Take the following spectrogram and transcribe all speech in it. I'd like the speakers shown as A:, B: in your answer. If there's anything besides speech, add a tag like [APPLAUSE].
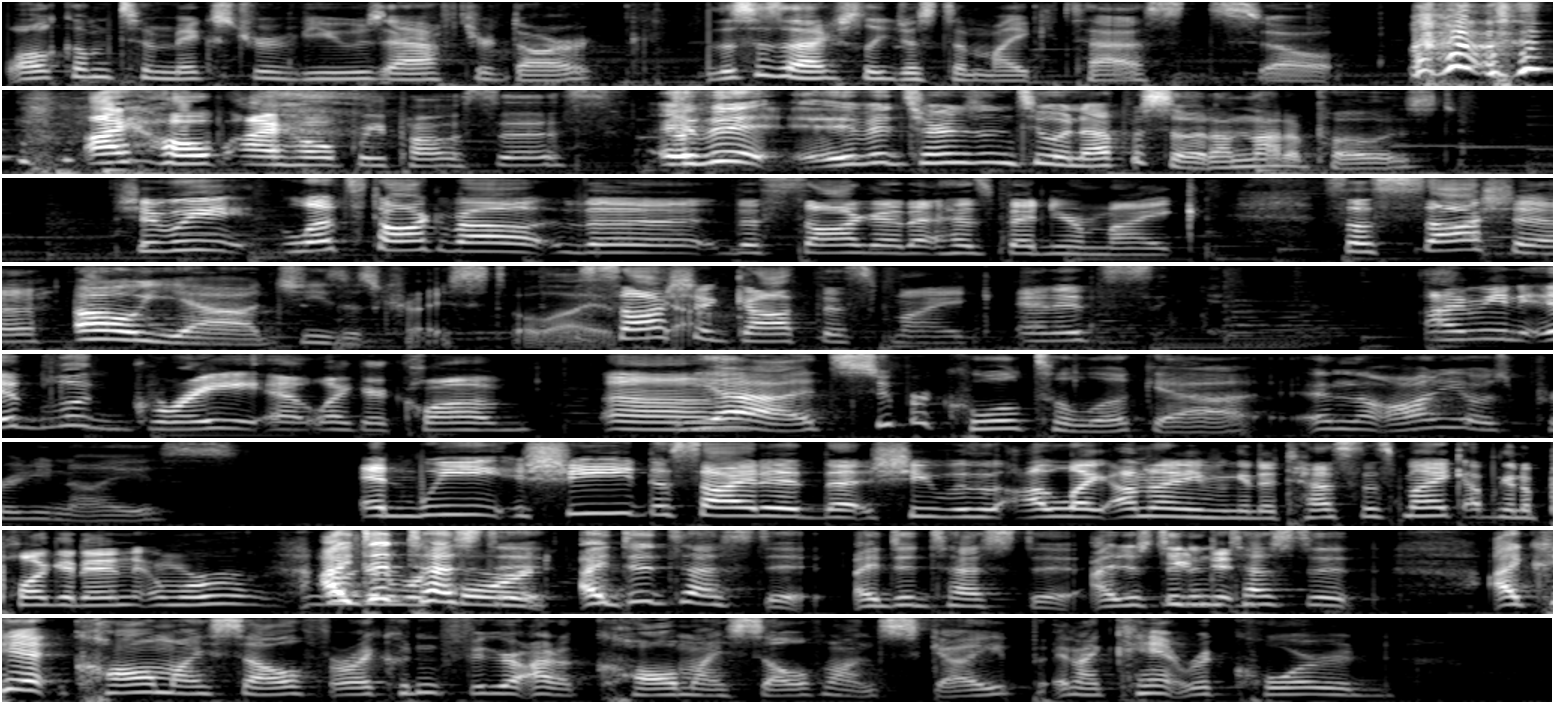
A: Welcome to Mixed Reviews After Dark. This is actually just a mic test, so [LAUGHS]
B: I hope I hope we post this.
A: if it if it turns into an episode, I'm not opposed.
B: Should we let's talk about the the saga that has been your mic. So Sasha
A: Oh yeah, Jesus Christ, alive.
B: Sasha
A: yeah.
B: got this mic and it's I mean it looked great at like a club. Um,
A: yeah, it's super cool to look at, and the audio is pretty nice.
B: And we she decided that she was uh, like I'm not even gonna test this mic. I'm gonna plug it in and we're. we're
A: I did test
B: record.
A: it. I did test it. I did test it. I just didn't
B: did-
A: test it. I can't call myself, or I couldn't figure out how to call myself on Skype, and I can't record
